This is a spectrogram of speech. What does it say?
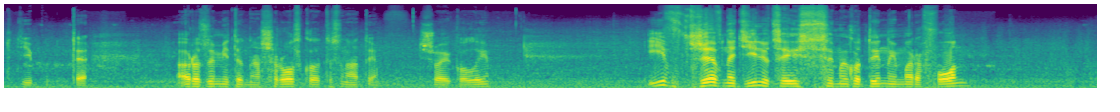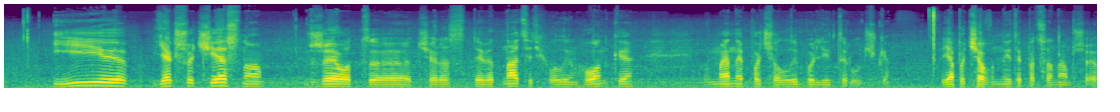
тоді будете розуміти наш розклад, знати, що і коли. І вже в неділю цей 7-годинний марафон. І, якщо чесно, вже от е, через 19 хвилин гонки в мене почали боліти ручки. Я почав нити пацанам, що я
